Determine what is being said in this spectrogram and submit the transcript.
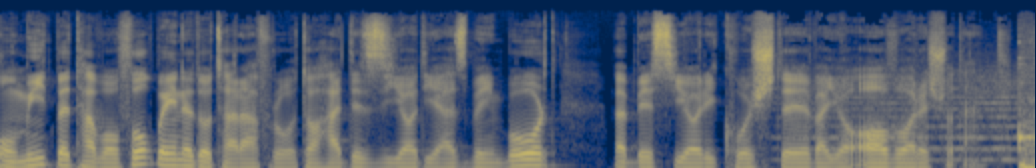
امید به توافق بین دو طرف رو تا حد زیادی از بین برد و بسیاری کشته و یا آواره شدند.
